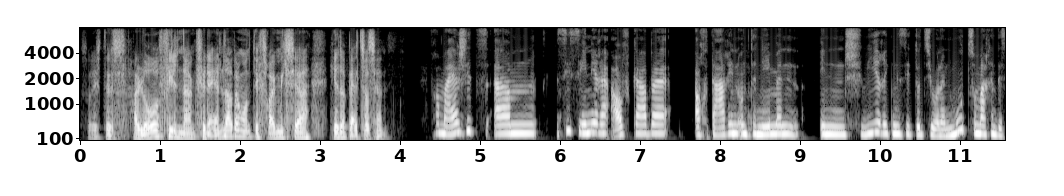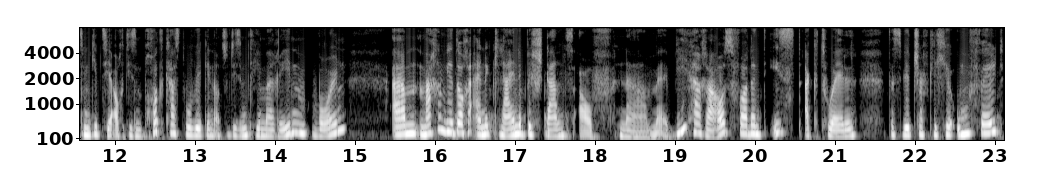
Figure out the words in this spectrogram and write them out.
So ist es. Hallo, vielen Dank für die Einladung und ich freue mich sehr, hier dabei zu sein. Frau Meierschitz, ähm, Sie sehen Ihre Aufgabe auch darin, Unternehmen in schwierigen Situationen Mut zu machen. Deswegen gibt es ja auch diesen Podcast, wo wir genau zu diesem Thema reden wollen. Ähm, machen wir doch eine kleine Bestandsaufnahme. Wie herausfordernd ist aktuell das wirtschaftliche Umfeld?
